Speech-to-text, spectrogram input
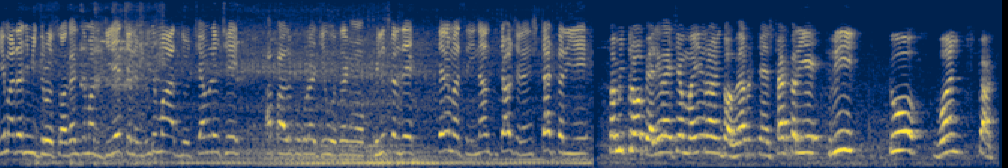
જય માતાજી મિત્રો, સ્વાગત છે તમારું જીરે ચેનલ વિડીયોમાં. આજનો ચામડો છે, આ પાલક પકોડા જે ઓસરમાં ફિનિશ કરશે. તેને મળશે ઇનામ તો ચાલો ચેનલ સ્ટાર્ટ કરીએ. તો મિત્રો, પહેલી વાર છે મહિન્દ્રાની તો હવે આપણે ચેનલ સ્ટાર્ટ કરીએ. Three two one start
